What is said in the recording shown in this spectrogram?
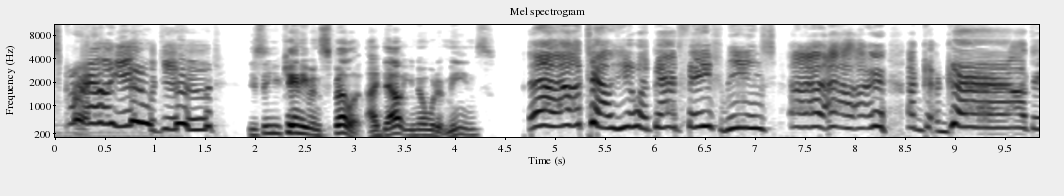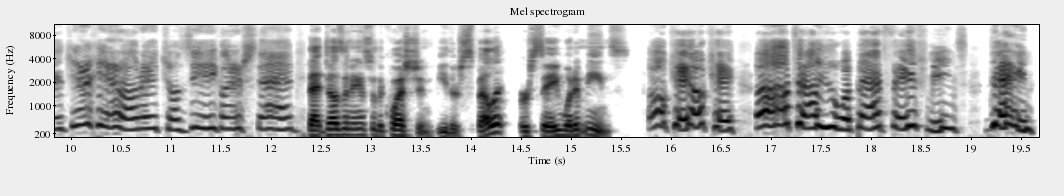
screw you, dude. You see, you can't even spell it. I doubt you know what it means. Uh, I'll tell you what bad faith means. Uh, uh, g- girl, did you hear what Rachel Zegler said? That doesn't answer the question. Either spell it or say what it means. Okay, okay. I'll tell you what bad faith means. Dane,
